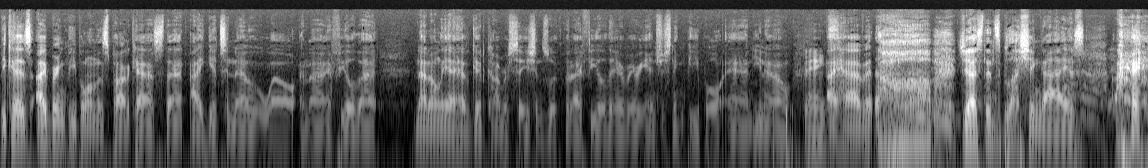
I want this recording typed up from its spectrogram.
because I bring people on this podcast that I get to know well, and I feel that not only I have good conversations with, but I feel they are very interesting people, and you know. Thanks. I haven't. Oh, Justin's blushing, guys.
